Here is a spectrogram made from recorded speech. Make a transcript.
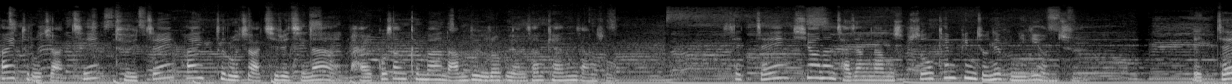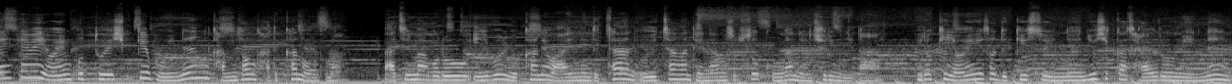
화이트 로즈 아치. 둘째, 화이트 로즈 아치를 지나 밝고 상큼한 남부 유럽을 연상케 하는 장소. 셋째, 시원한 자작나무 숲속 캠핑존의 분위기 연출. 넷째, 해외여행 포토에 쉽게 보이는 감성 가득한 원부막. 마지막으로 일본 료칸에 와 있는 듯한 울창한 대나무 숲속 공간 연출입니다. 이렇게 여행에서 느낄 수 있는 휴식과 자유로움이 있는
